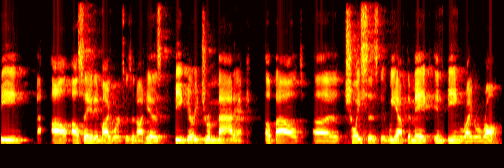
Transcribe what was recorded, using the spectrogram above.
being I'll, I'll say it in my words because they're not his, being very dramatic about uh, choices that we have to make in being right or wrong.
